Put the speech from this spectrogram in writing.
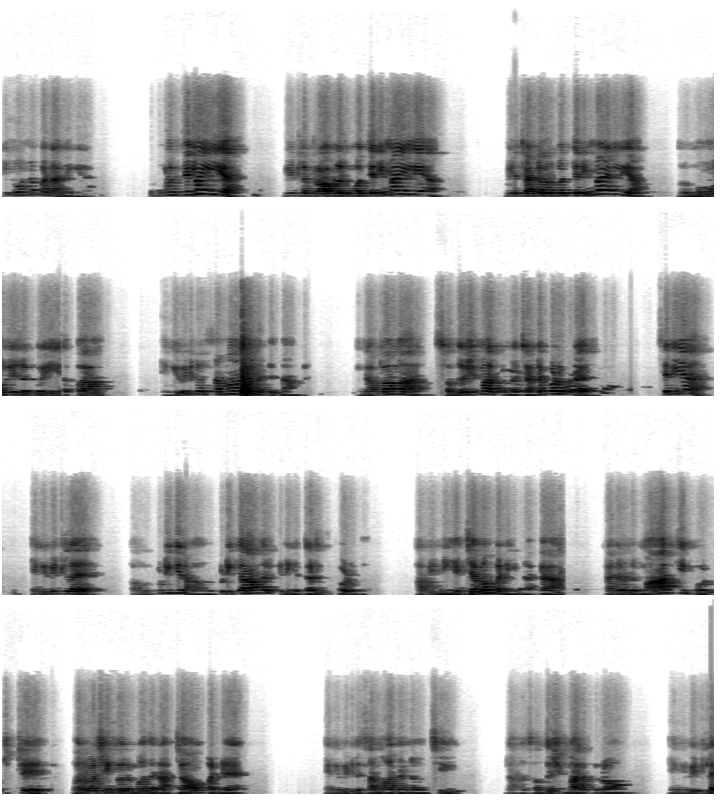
நீங்க ஒண்ணும் பண்ணாதீங்க. உங்களுக்கு தெரியுமா இல்லையா? வீட்டுல ப்ராப்ளம் இருக்கும்போது தெரியுமா இல்லையா? வீட்டு சண்டை வரும்போது தெரியுமா இல்லையா? ஒரு மூலையில போய் அப்பா எங்க வீட்டுல ஒரு சமாதானத்தை தாங்க எங்க அப்பா அம்மா சந்தோஷமா இருக்கணும் சண்டை போடக்கூடாது. சரியா? எங்க வீட்டுல அவங்க குடிக்கிறாங்க அவங்க குடிக்காம இருக்கு நீங்க தடுத்து போடுங்க. அப்படின்னு நீங்க ஜெபம் பண்ணீங்கன்னாக்கா கடவுளை மாத்தி போட்டுட்டு ஒரு வருஷம் இங்க வரும்போது நான் ஜெபம் பண்ணேன். எங்க வீட்டுல சமாதானம் வச்சு நாங்க சந்தோஷமா இருக்கிறோம். எங்க வீட்டுல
